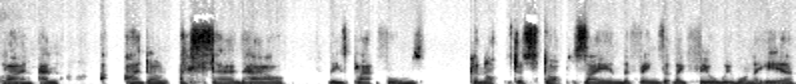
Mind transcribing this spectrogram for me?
Right. Mm-hmm. And I don't understand how these platforms cannot just stop saying the things that they feel we want to hear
